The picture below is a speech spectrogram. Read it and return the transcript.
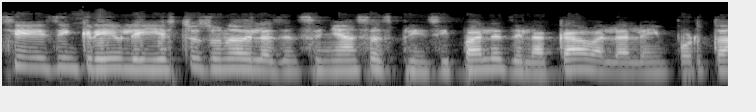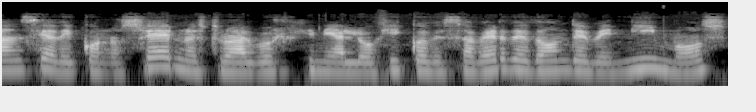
Sí, es increíble y esto es una de las enseñanzas principales de la Cábala, la importancia de conocer nuestro árbol genealógico, de saber de dónde venimos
